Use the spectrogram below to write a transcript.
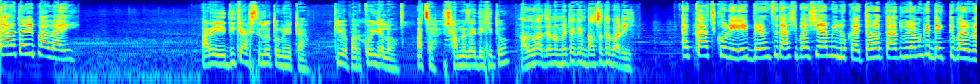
তাড়াতাড়ি পালাই। আরে এইদিকে আসছিল তো মেয়েটা। কি ব্যাপার? কই গেল? আচ্ছা সামনে যাই দেখি তো। আল্লাহ যেন মেয়েটাকে আমি বাঁচাতে পারি। এক কাজ করি এই বেঞ্চের আশেপাশে আমি লুকাই তাহলে তানভীর আমাকে দেখতে পারবে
